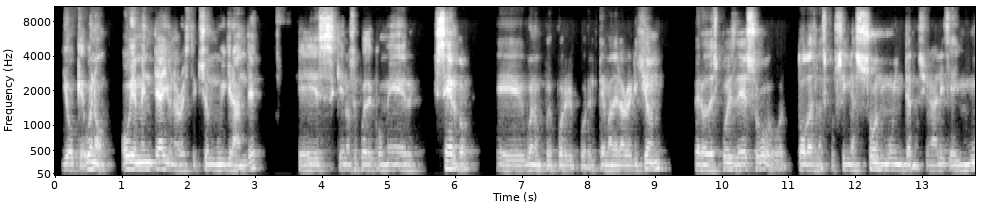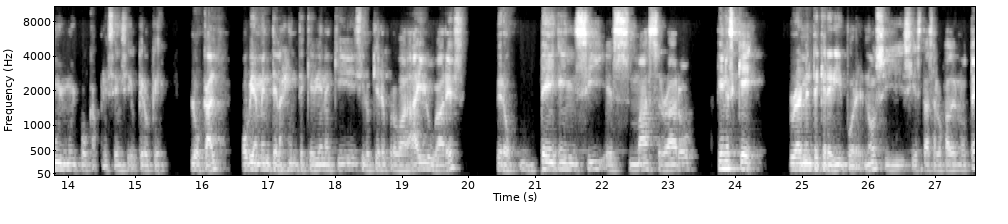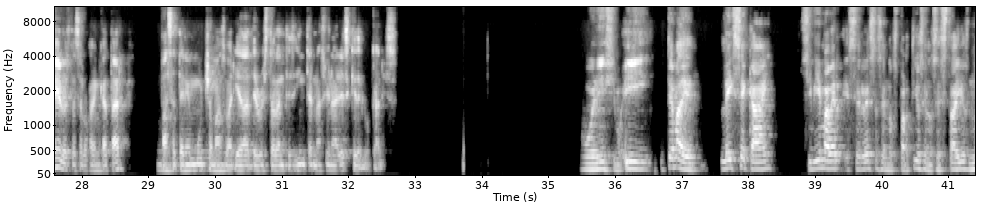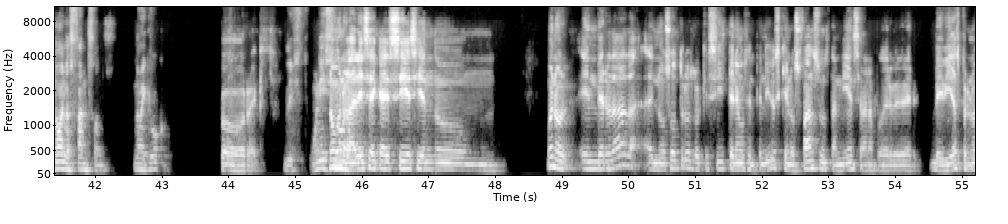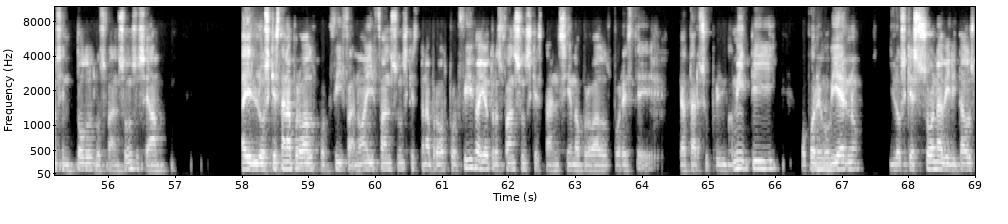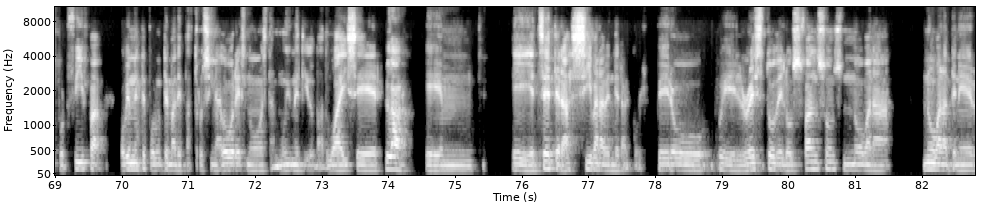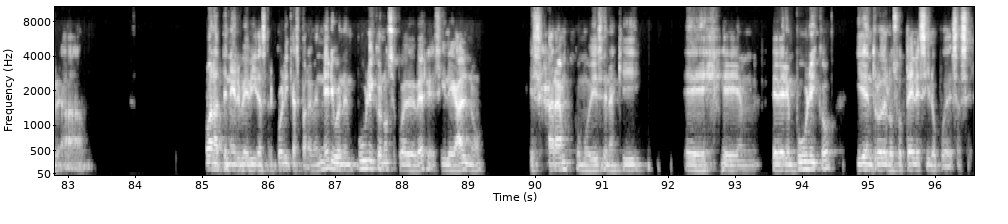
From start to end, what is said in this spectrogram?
yo que, bueno, obviamente hay una restricción muy grande, que es que no se puede comer cerdo, eh, bueno, por, por, el, por el tema de la religión, pero después de eso, todas las cocinas son muy internacionales y hay muy, muy poca presencia, yo creo que local. Obviamente la gente que viene aquí, si lo quiere probar, hay lugares, pero de en sí es más raro. Tienes que realmente querer ir por él, ¿no? Si, si estás alojado en un hotel o estás alojado en Qatar, vas a tener mucha más variedad de restaurantes internacionales que de locales. Buenísimo. Y tema de ley seca, si bien va a haber cervezas en los partidos, en los estadios, no en los fan zones, ¿no me equivoco? Correcto. Listo. Buenísimo. No, bueno, la ley seca sigue siendo... Mm, bueno, en verdad, nosotros lo que sí tenemos entendido es que en los fansons también se van a poder beber bebidas, pero no es en todos los fansons, o sea, hay los que están aprobados por FIFA, ¿no? Hay fansons que están aprobados por FIFA y otros fansons que están siendo aprobados por este Qatar Supreme Committee o por el gobierno, y los que son habilitados por FIFA obviamente por un tema de patrocinadores, ¿no? Está muy metido Budweiser, claro. Em, eh, etcétera, sí van a vender alcohol, pero el resto de los fansons no van a, no van a tener... Uh, van a tener bebidas alcohólicas para vender y bueno, en público no se puede beber, es ilegal, ¿no? Es haram, como dicen aquí, eh, em, beber en público y dentro de los hoteles sí lo puedes hacer.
